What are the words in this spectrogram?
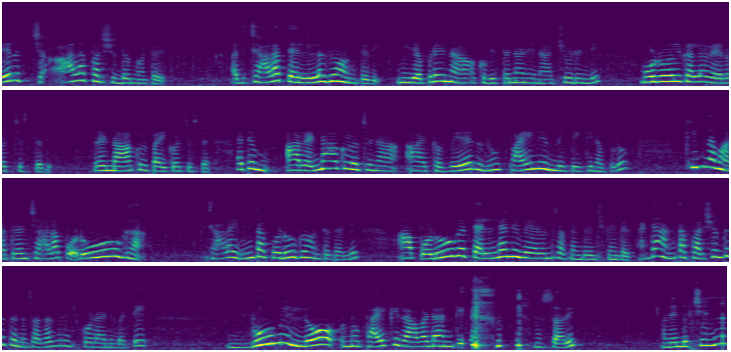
వేరు చాలా పరిశుద్ధంగా ఉంటుంది. అది చాలా తెల్లగా ఉంటుంది. మీరు ఎప్పుడైనా ఒక విత్తనాన్ని నాటి చూడండి. మూడు రోజుల కల్లా వేరు వచ్చేస్తుంది. రెండు ఆకులు పైకి వచ్చేస్తాయి. అయితే ఆ రెండు ఆకులు వచ్చిన ఆ యొక్క వేరును పైనుండి పీకినప్పుడు కింద మాత్రం చాలా పొడువుగా చాలా ఇంత పొడువుగా ఉంటుందండి. ఆ పొడువుగా తెల్లని వేరును స్వతంత్రించుకుంటారు అంటే అంత పరిశుద్ధతను స్వతంత్రించుకోవడాన్ని బట్టి భూమిలో నువ్వు పైకి రావడానికి సారీ రెండు చిన్న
